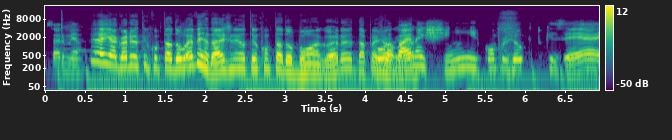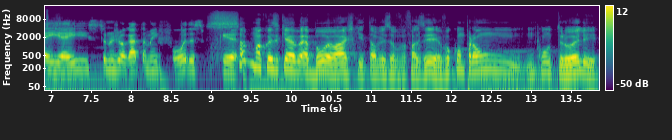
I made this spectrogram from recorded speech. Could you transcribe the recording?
Sério mesmo. É, e agora eu tenho computador. É verdade, né? Eu tenho um computador bom agora, dá pra Pô, jogar. vai na Steam e compra o jogo que tu quiser. E aí, se tu não jogar também, foda-se. Porque. Sabe uma coisa que é, é boa, eu acho que talvez eu vou fazer? Eu vou comprar um, um controle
